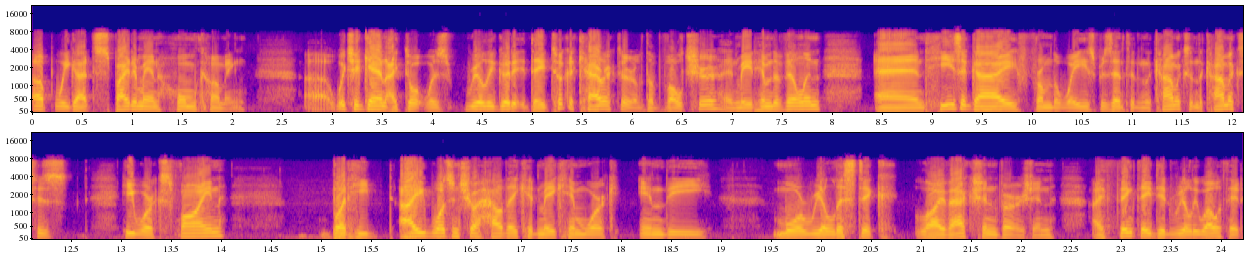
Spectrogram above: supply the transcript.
up, we got Spider-Man: Homecoming. Uh, which again I thought was really good. They took a character of the Vulture and made him the villain, and he's a guy from the way he's presented in the comics. In the comics, his he works fine, but he I wasn't sure how they could make him work in the more realistic live action version. I think they did really well with it,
